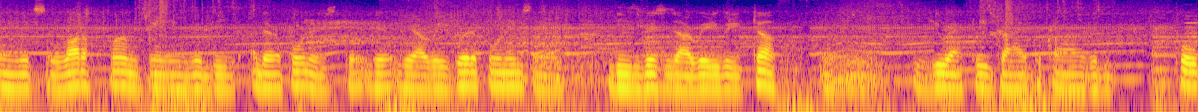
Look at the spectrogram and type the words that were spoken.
and it's a lot of fun playing with the other opponents. They, they, they are very good opponents and these races are very very tough. And you have to drive the car with full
